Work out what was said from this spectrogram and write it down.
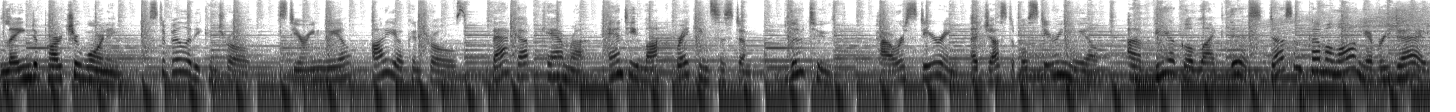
lane departure warning, stability control, steering wheel, audio controls, backup camera, anti-lock braking system, Bluetooth, power steering, adjustable steering wheel. A vehicle like this doesn't come along every day.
